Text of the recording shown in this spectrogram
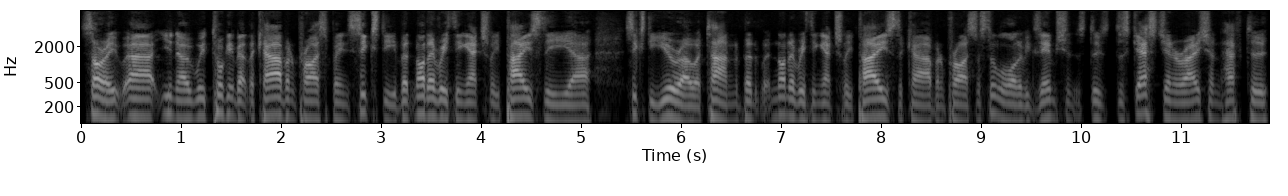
Sorry, uh, you know, we're talking about the carbon price being 60, but not everything actually pays the uh, 60 euro a tonne, but not everything actually pays the carbon price. There's still a lot of exemptions. Does, does gas generation have to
